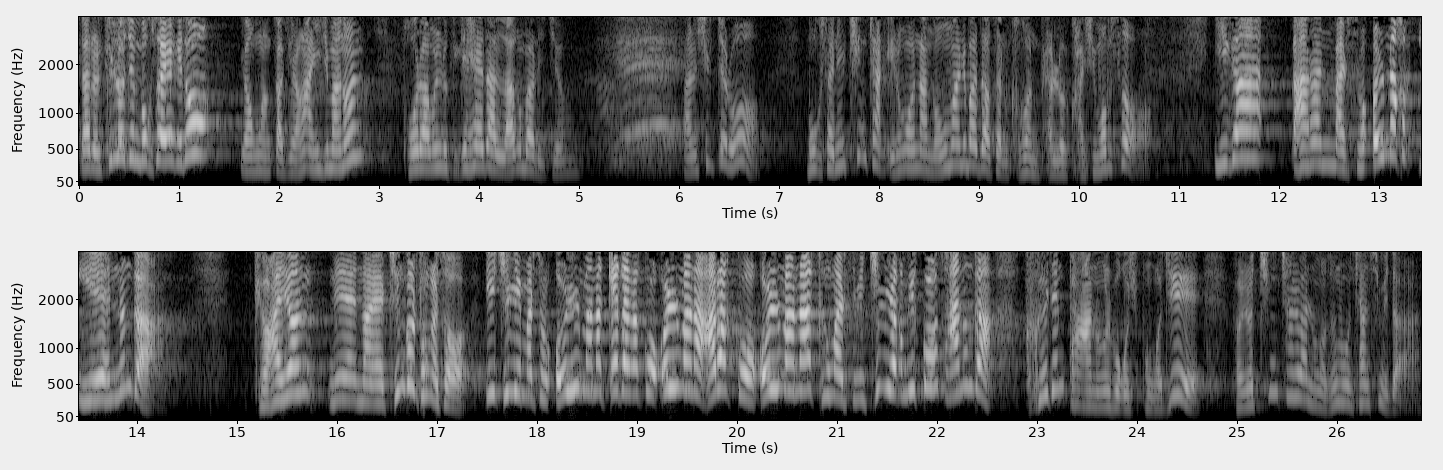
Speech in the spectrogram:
나를 길러준 목사에게도 영광까지는 아니지만은 보람을 느끼게 해달라고 말이죠. 나는 실제로 목사님 칭찬 이런 거난 너무 많이 받아서는 그건 별로 관심 없어. 이가 말한 말씀을 얼마큼 이해했는가? 과연 나의 증거를 통해서 이 진리의 말씀을 얼마나 깨달았고 얼마나 알았고 얼마나 그 말씀이 진리라고 믿고 사는가 그에 대한 반응을 보고 싶은 거지 별로 칭찬을 받는 것은 못지 않습니다.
